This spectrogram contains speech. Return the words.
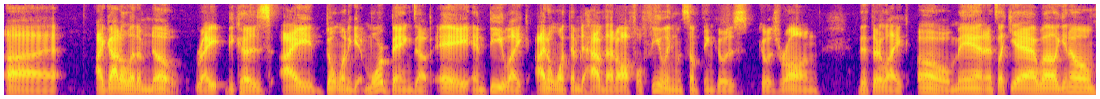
uh, I gotta let them know right? Because I don't want to get more banged up, A, and B, like I don't want them to have that awful feeling when something goes goes wrong that they're like, "Oh, man." And it's like, "Yeah, well, you know,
